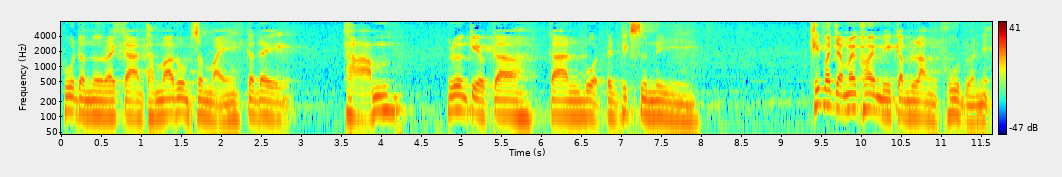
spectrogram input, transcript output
ผู้ดำเนินรายการธรรมะร่วมสมัยก็ได้ถามเรื่องเกี่ยวกับการบวชเป็นภิกษุณี คิดว่าจะไม่ค่อยมีกำลังพูดวันนี้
